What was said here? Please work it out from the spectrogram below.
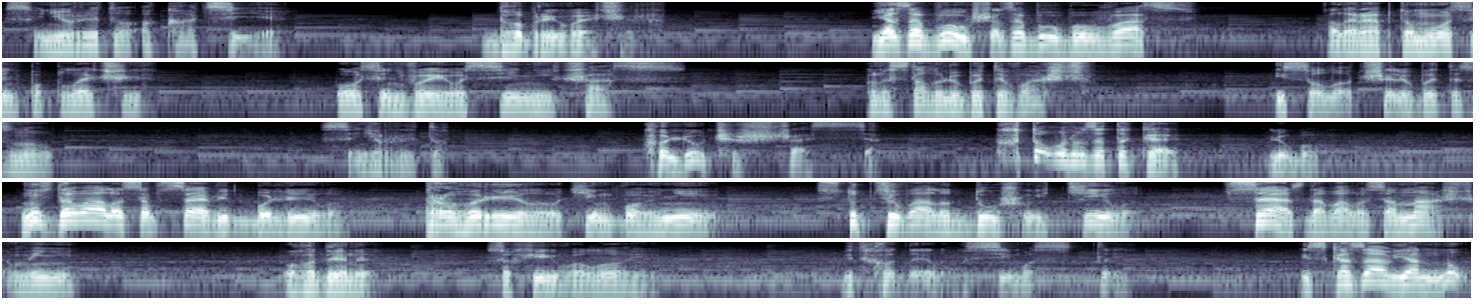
Сеньорито Акаціє, добрий вечір. Я забув, що забув був вас, але раптом осінь по плечі, осінь ви осінній час, коли стало любити важче і солодше любити знов. Сеньорито, колюче щастя. Хто воно за таке, любов? Ну, здавалося, все відболіло, прогоріло у тім вогні, ступцювало душу і тіло, все здавалося нащо мені. У години сухі й вологі відходили всі мости. І сказав я, ну,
